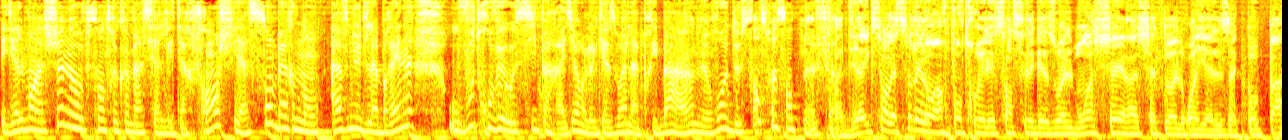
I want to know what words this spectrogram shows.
également à Chenauve, centre commercial des Terres Franches, et à Sombernon, avenue de la Brenne, où vous trouvez aussi par ailleurs le gasoil à prix bas à 1,269€. Direction la Saône-et-Loire pour trouver l'essence et le gasoil moins cher à Châtenois-le-Royal, Zac-Mopa,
